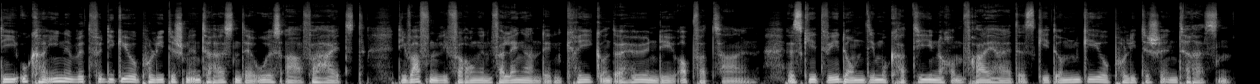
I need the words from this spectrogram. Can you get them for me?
Die Ukraine wird für die geopolitischen Interessen der USA verheizt. Die Waffenlieferungen verlängern den Krieg und erhöhen die Opferzahlen. Es geht weder um Demokratie noch um Freiheit, es geht um geopolitische Interessen.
